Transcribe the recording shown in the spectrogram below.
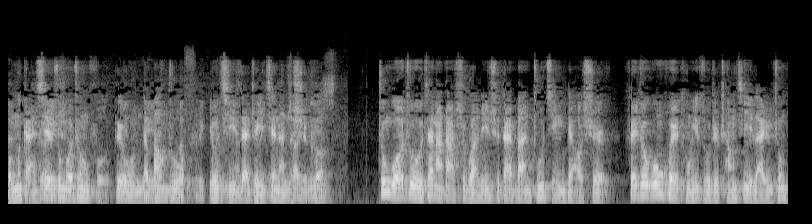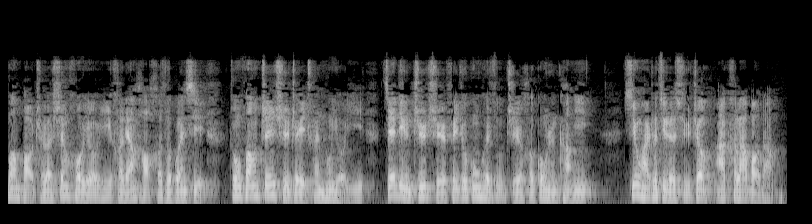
我们感谢中国政府对我们的帮助，尤其在这一艰难的时刻。”中国驻加拿大使馆临时代办朱景表示，非洲工会统一组织长期以来与中方保持了深厚友谊和良好合作关系，中方珍视这一传统友谊，坚定支持非洲工会组织和工人抗议。新华社记者许正、阿克拉报道。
